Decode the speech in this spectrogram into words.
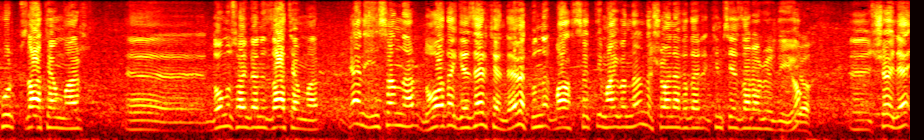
Kurt zaten var. E, domuz hayvanı zaten var. Yani insanlar doğada gezerken de evet bunu bahsettiğim hayvanların da şu ana kadar kimseye zarar verdiği yok. Yok. Ee, şöyle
